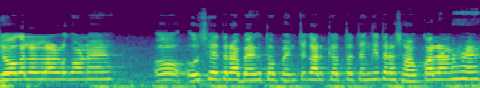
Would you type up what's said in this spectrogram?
ਜੋ ਅਗਲਾ ਲੜ ਲਗਾਉਣਾ ਹੈ। ਉਹ ਉਸੇ ਤਰ੍ਹਾਂ ਬੈਗ ਤੋਂ ਪਿੰਚ ਕਰਕੇ ਉੱਤੋਂ ਚੰਗੀ ਤਰ੍ਹਾਂ ਸਾਫ਼ ਕਰ ਲੈਣਾ ਹੈ।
